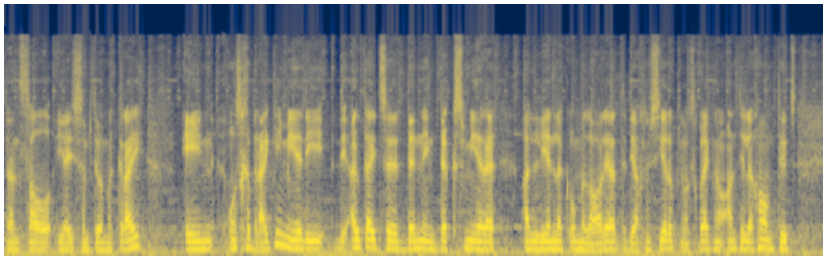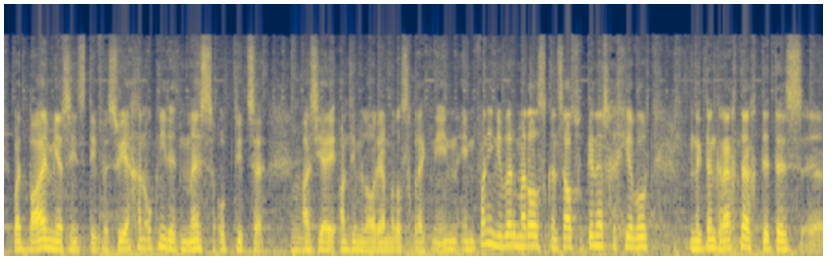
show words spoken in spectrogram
dan sal jy simptome kry en ons gebruik nie meer die die oudheidse dun en dik smere alleenlik om malaria te diagnoseer op nie. Ons gebruik nou antiliggaamtoets wat baie meer sensitief is. So jy gaan ook nie dit mis op toetse hmm. as jy antimalaria middels gebruik nie. En en van die nuwer middels kan selfs vir kinders gegee word. En ek dink regtig dit is uh,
